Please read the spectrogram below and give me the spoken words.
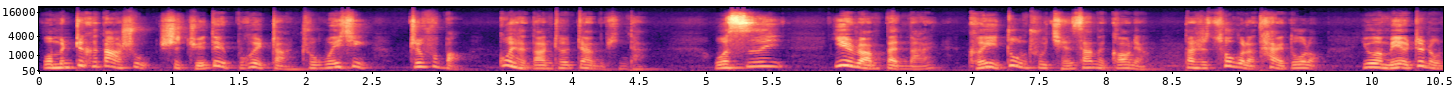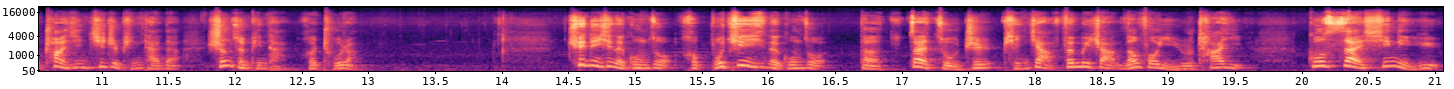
我们这棵大树是绝对不会长出微信、支付宝、共享单车这样的平台。我司叶软本来可以种出前三的高粱。但是错过了太多了，因为没有这种创新机制平台的生存平台和土壤。确定性的工作和不确定性的工作的在组织评价分配上能否引入差异？公司在新领域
